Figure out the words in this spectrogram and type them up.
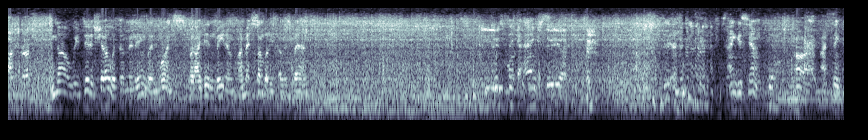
Bobby No, we did a show with him in England once, but I didn't meet him. I met somebody from his band. What do you think of Angus? Angus Young. Oh, I, I think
